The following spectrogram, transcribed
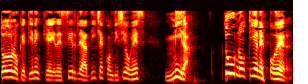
todo lo que tienen que decirle a dicha condición es, mira, tú no tienes poder.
